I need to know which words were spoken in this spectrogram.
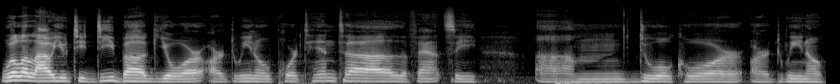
will allow you to debug your Arduino Portenta, the fancy um, dual core Arduino.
